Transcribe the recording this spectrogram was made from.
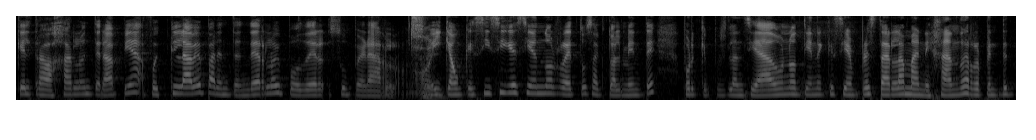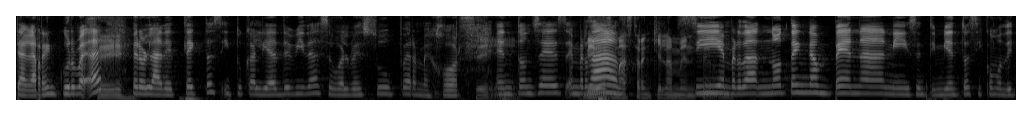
que el trabajarlo en terapia fue clave para entenderlo y poder superarlo. ¿no? Sí. Y que aunque sí sigue siendo retos actualmente, porque pues la ansiedad uno tiene que siempre estarla manejando, de repente te agarra en curva, ¿eh? Sí. pero la detectas y tu calidad de vida se vuelve súper mejor. Sí. Entonces, en Vives verdad... más tranquilamente. Sí, en verdad, no tengan pena ni sentimiento así como de,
